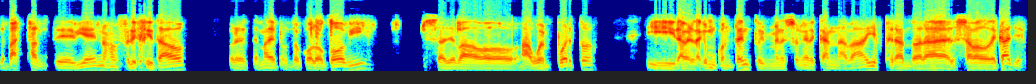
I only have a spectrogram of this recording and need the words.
bastante bien, nos han felicitado por el tema del protocolo COVID, se ha llevado a buen puerto, y la verdad que muy contento, inmerso en el carnaval y esperando ahora el sábado de calle.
